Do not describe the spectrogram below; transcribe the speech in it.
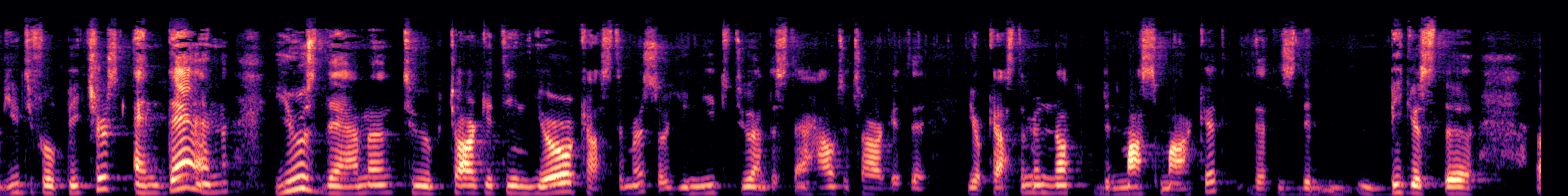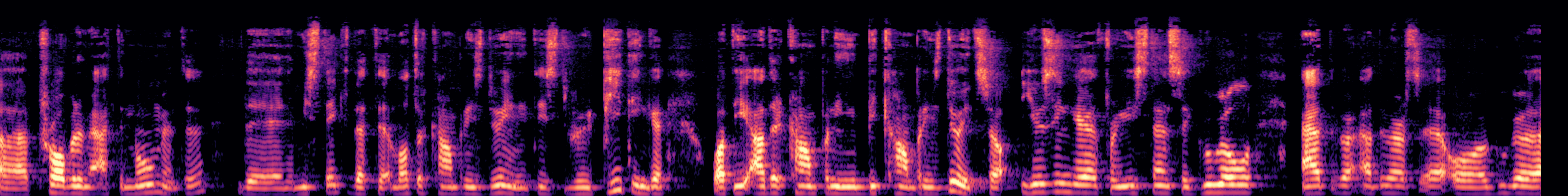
beautiful pictures and then use them to targeting your customers. So you need to understand how to target uh, your customer, not the mass market. That is the biggest uh, uh, problem at the moment. Uh, the, the mistakes that a lot of companies doing it is repeating what the other company, big companies do it. So using, uh, for instance, a Google adver- uh, or Google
